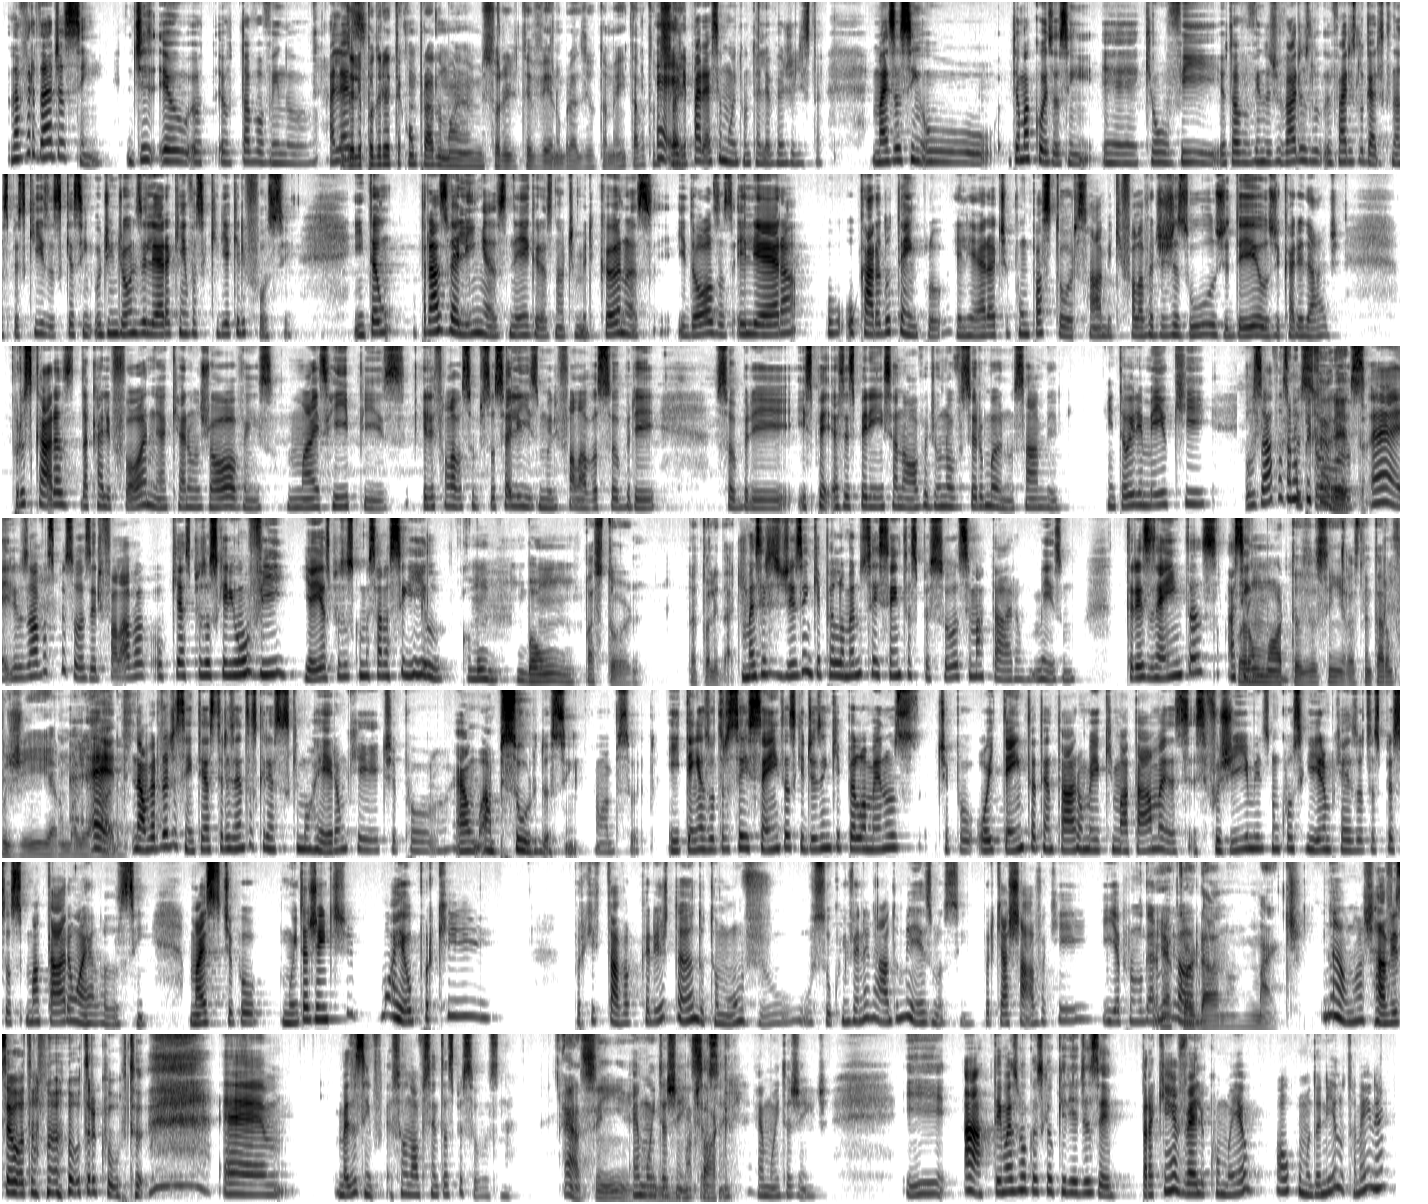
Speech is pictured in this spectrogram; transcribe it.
na verdade, assim, de- eu, eu, eu tava ouvindo, aliás, Mas ele poderia ter comprado uma emissora de TV no Brasil também, tava tudo É, certo. ele parece muito um televangelista. Mas, assim, o... tem uma coisa, assim, é, que eu ouvi... Eu estava ouvindo de vários, vários lugares que nas pesquisas, que, assim, o Jim Jones, ele era quem você queria que ele fosse. Então, para as velhinhas negras norte-americanas, idosas, ele era o, o cara do templo. Ele era, tipo, um pastor, sabe? Que falava de Jesus, de Deus, de caridade. Para os caras da Califórnia, que eram jovens, mais hippies, ele falava sobre socialismo, ele falava sobre, sobre essa experiência nova de um novo ser humano, sabe? Então ele meio que usava as Era pessoas. picareta. É, ele usava as pessoas, ele falava o que as pessoas queriam ouvir. E aí as pessoas começaram a segui-lo. Como um bom pastor da atualidade. Mas eles dizem que pelo menos 600 pessoas se mataram mesmo. 300, assim, Foram mortas, assim, elas tentaram fugir, eram É, baleadas. na verdade, assim, tem as 300 crianças que morreram, que, tipo, é um absurdo, assim, é um absurdo. E tem as outras 600 que dizem que pelo menos, tipo, 80 tentaram meio que matar, mas se se fugir, mas não conseguiram, porque as outras pessoas mataram elas, assim. Mas, tipo, muita gente morreu porque porque estava acreditando, tomou um- o suco envenenado mesmo, assim, porque achava que ia para um lugar E melhor. acordar no em Marte. Não, não achava. Isso é outro, outro culto. É, mas, assim, são 900 pessoas, né? É, sim. É muita um gente, Massacre. assim. É muita gente. E... Ah, tem mais uma coisa que eu queria dizer. Pra quem é velho como eu, ou como o Danilo também, né?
